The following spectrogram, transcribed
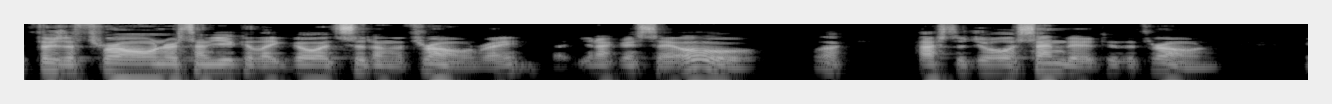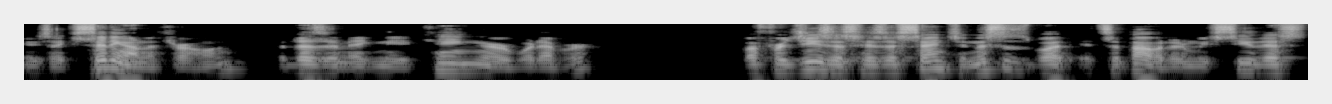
if there's a throne or something, you could like go and sit on the throne, right? But you're not going to say, "Oh, look, Pastor Joel ascended to the throne." He's like sitting on the throne. That doesn't make me a king or whatever. But for Jesus, his ascension, this is what it's about, and we see this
